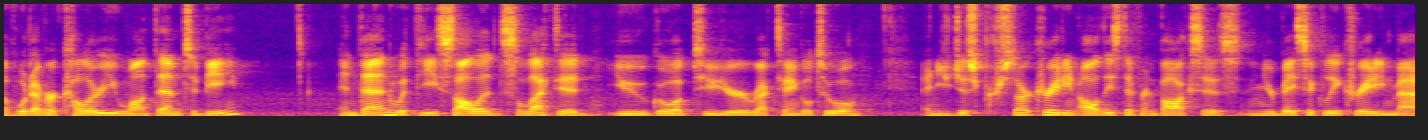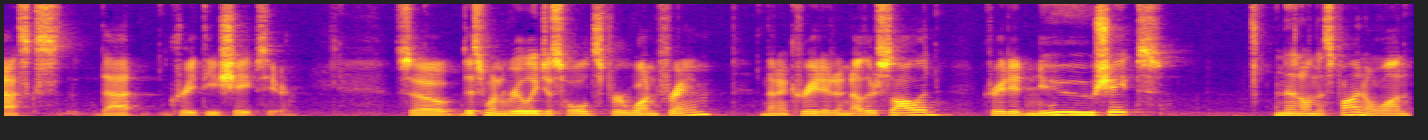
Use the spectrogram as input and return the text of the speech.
of whatever color you want them to be. And then with the solid selected, you go up to your rectangle tool and you just start creating all these different boxes and you're basically creating masks that create these shapes here. So this one really just holds for one frame and then I created another solid, created new shapes and then on this final one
